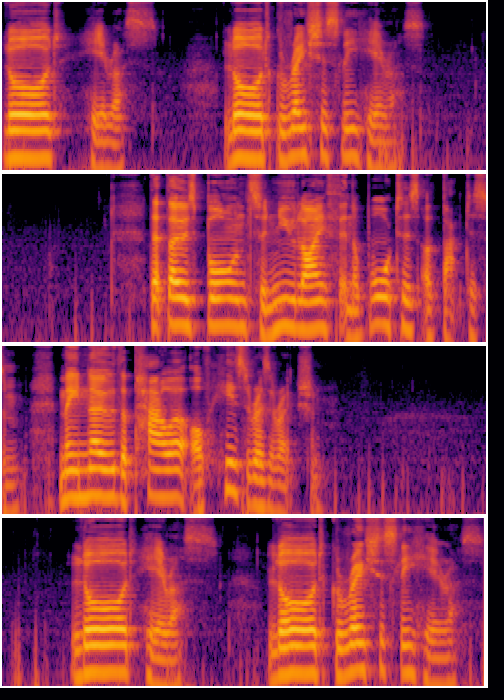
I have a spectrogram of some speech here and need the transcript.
Lord, hear us. Lord, graciously hear us that those born to new life in the waters of baptism may know the power of his resurrection. Lord, hear us. Lord, graciously hear us.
